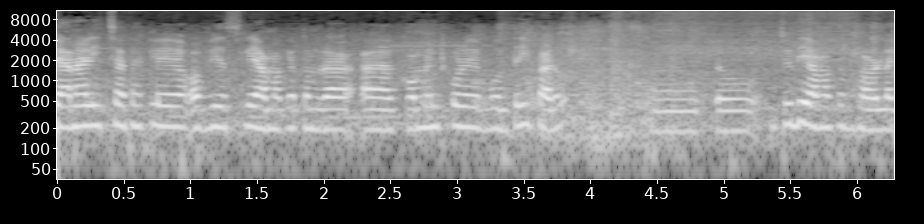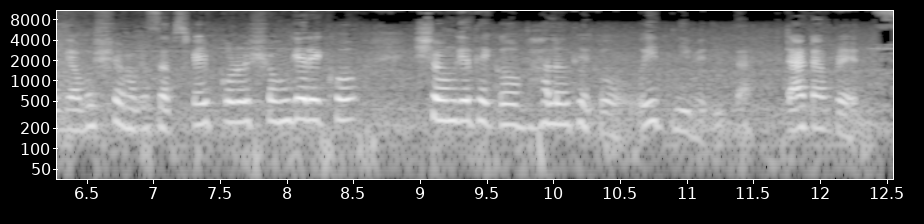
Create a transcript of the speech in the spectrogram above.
জানার ইচ্ছা থাকলে অবভিয়াসলি আমাকে তোমরা কমেন্ট করে বলতেই পারো। তো যদি আমাকে ভালো লাগে, অবশ্যই আমাকে সাবস্ক্রাইব করো, সঙ্গে রেখো, সঙ্গে থেকো, ভালো থেকো, উইথ নিবেদিতা। টাটা ফ্রেন্ডস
